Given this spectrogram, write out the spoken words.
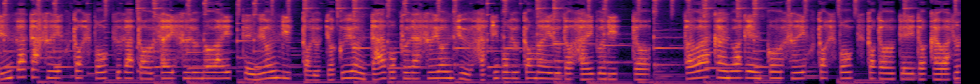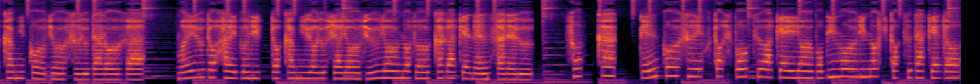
新型スイフトスポーツが搭載するのは1.4リットル直4ターボプラス 48V マイルドハイブリッド。パワー感は現行スイフトスポーツと同程度かわずかに向上するだろうが、マイルドハイブリッド化による車両重量の増加が懸念される。そっか、現行スイフトスポーツは軽量ボディも売りの一つだけど、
